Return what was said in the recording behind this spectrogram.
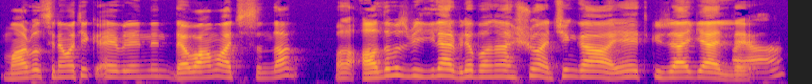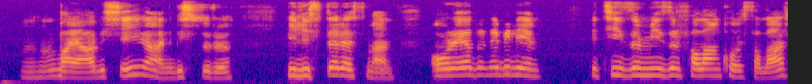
Marvel sinematik evreninin devamı açısından valla aldığımız bilgiler bile bana şu an için gayet güzel geldi. Bayağı, hı hı, bayağı bir şey yani bir sürü. Bir liste resmen. Oraya da ne bileyim bir teaser measer falan koysalar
